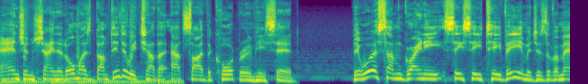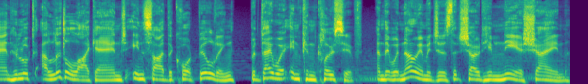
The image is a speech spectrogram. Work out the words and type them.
Ange and Shane had almost bumped into each other outside the courtroom, he said. There were some grainy CCTV images of a man who looked a little like Ange inside the court building, but they were inconclusive, and there were no images that showed him near Shane.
